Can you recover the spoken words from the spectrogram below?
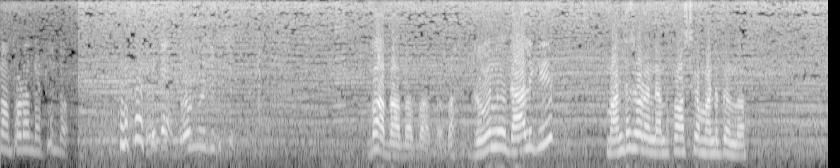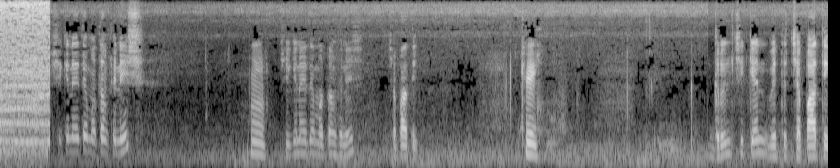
లేపుతున్నాం చూడండి ఎట్లుందో. డ్రోన్ కూడా చూపించు. బా బా బా బా బా డ్రోన్ గాలికి మంట చూడండి ఎంత ఫాస్ట్గా మండుతుందో. చికెన్ అయితే మొత్తం ఫినిష్ చికెన్ అయితే మొత్తం finish chapati. Grill chicken with chapati.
